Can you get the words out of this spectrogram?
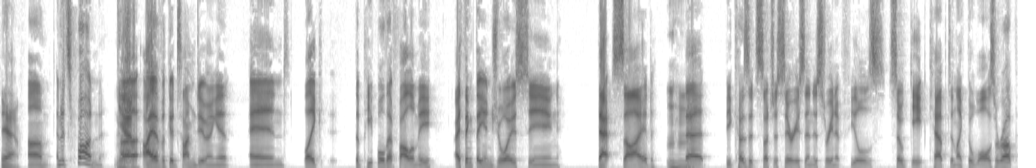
Yeah. um, and it's fun. Yeah. Uh, I have a good time doing it, and like the people that follow me, I think they enjoy seeing that side. That because it's such a serious industry and it feels so gate kept and like the walls are up,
